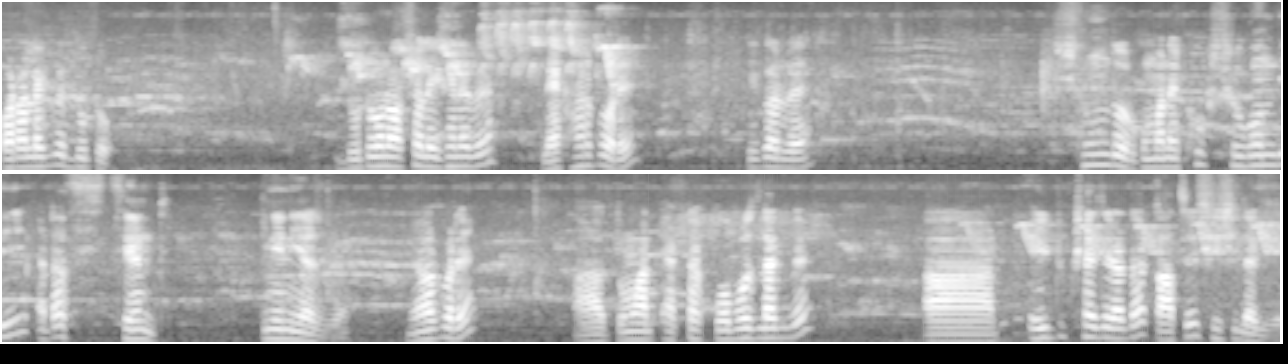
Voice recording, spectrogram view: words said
কটা লিখবে? দুটো। দুটো নকশা লিখে নেবে। লেখার পরে কী করবে? সুন্দর মানে খুব সুগন্ধি একটা সেন্ট কিনে নিয়ে আসবে। নেওয়ার পরে, আর তোমার একটা কবজ লাগবে, আর এইটুক সাইজের একটা কাছে শিশি লাগবে,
